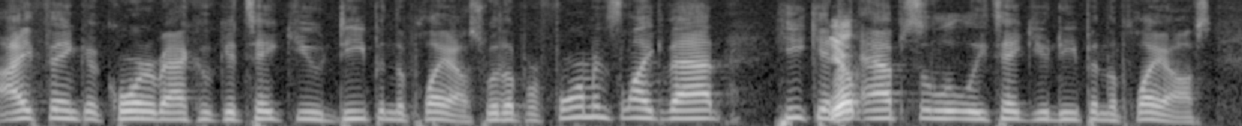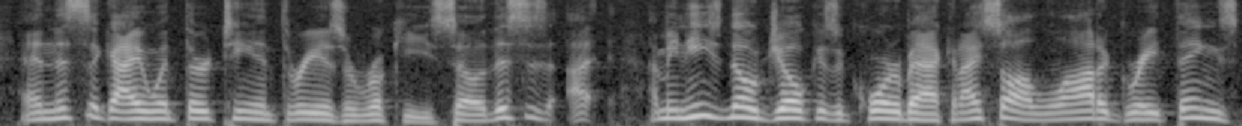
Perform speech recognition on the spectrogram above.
I think, a quarterback who could take you deep in the playoffs. With a performance like that, he can yep. absolutely take you deep in the playoffs. And this is a guy who went 13 and 3 as a rookie. So this is, I, I mean, he's no joke as a quarterback. And I saw a lot of great things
